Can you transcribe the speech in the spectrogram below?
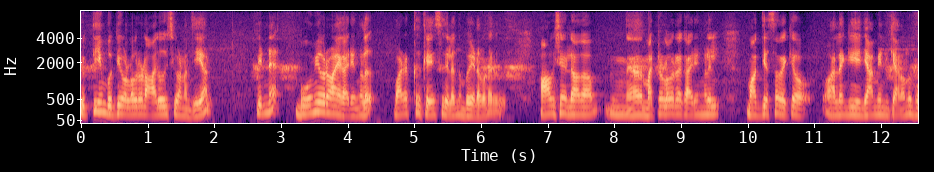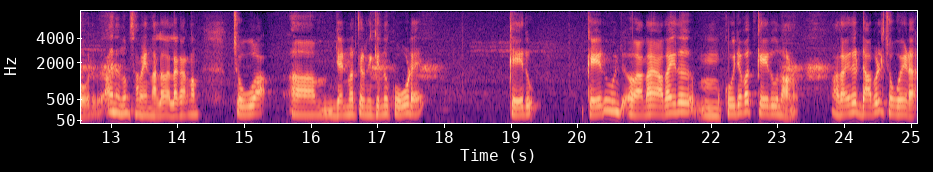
യുക്തിയും ബുദ്ധിയും ഉള്ളവരോട് ആലോചിച്ച് വേണം ചെയ്യാൻ. പിന്നെ ഭൂമിപരമായ കാര്യങ്ങൾ വഴക്ക് കേസ് ഇതിലൊന്നും പോയി ഇടപെടരുത്. ആവശ്യമില്ലാതെ മറ്റുള്ളവരുടെ കാര്യങ്ങളിൽ മധ്യസ്ഥതയ്ക്കോ അല്ലെങ്കിൽ ജാമ്യം നിൽക്കാനൊന്നും പോകരുത്. അതിനൊന്നും സമയം നല്ലതല്ല. കാരണം ചൊവ്വ ജന്മത്തിൽ നിൽക്കുന്ന കൂടെ കേതു അതാ- അതായത് കുരവത് കേതു എന്നാണ്. അതായത് ഡബിൾ ചൊവ്വയുടെ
